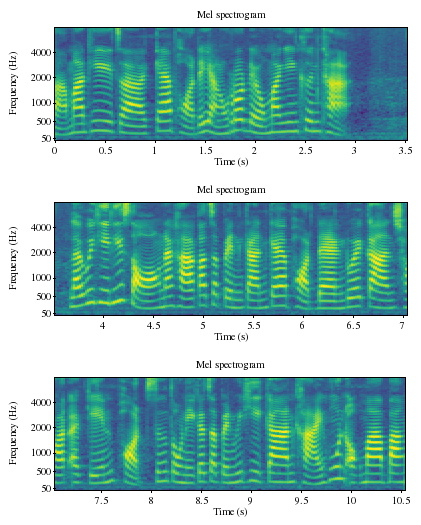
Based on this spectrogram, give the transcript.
สามารถที่จะแก้พอร์ตได้อย่างรวดเร็วมากยิ่งขึ้นค่ะ และวิธีที่2นะคะก็จะเป็นการแก้พอร์ตแดงด้วยการช็อต against พอร์ตซึ่งตรงนี้ก็จะเป็นวิธีการขายหุ้นออกมาบาง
